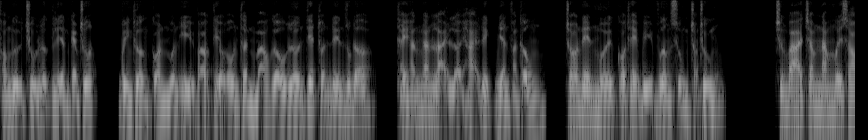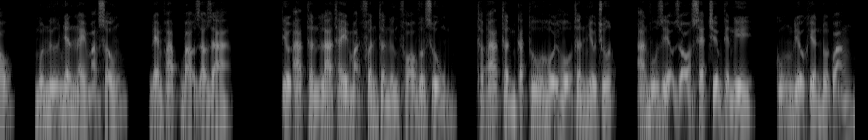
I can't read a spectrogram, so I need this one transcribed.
phòng ngự chủ lực liền kém chút, bình thường còn muốn ỉ vào tiểu ôn thần bao gấu lớn tiết thuẫn đến giúp đỡ, thay hắn ngăn lại lợi hại địch nhân phản công, cho nên mới có thể bị vương sùng chọn chúng. Chương ba trăm năm mươi sáu, muốn nữ nhân này mạng sống, đem pháp bảo giao ra. Tiểu ác thần la thay mặt phân thần ứng phó vương sùng, thập ác thần cắt thu hồi hộ thân nhiều chút, an vũ diệu dò xét chiếm tiện nghi, cũng điều khiển đội quang,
